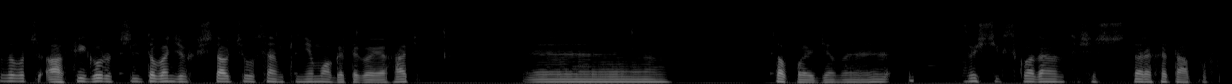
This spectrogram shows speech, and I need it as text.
Zobacz, a figur, czyli to będzie w kształcie ósemki, nie mogę tego jechać. Eee, to pojedziemy. Wyścig składający się z czterech etapów.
